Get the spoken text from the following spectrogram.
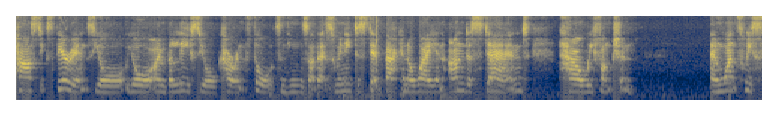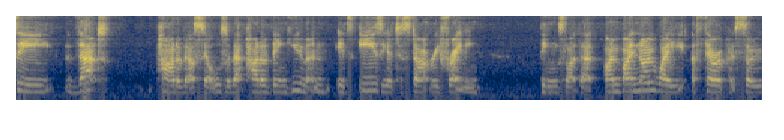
past experience, your your own beliefs, your current thoughts, and things like that. So we need to step back and away and understand how we function. And once we see that part of ourselves or that part of being human, it's easier to start reframing things like that. I'm by no way a therapist, so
